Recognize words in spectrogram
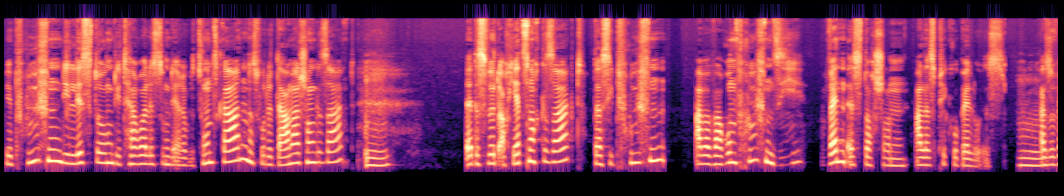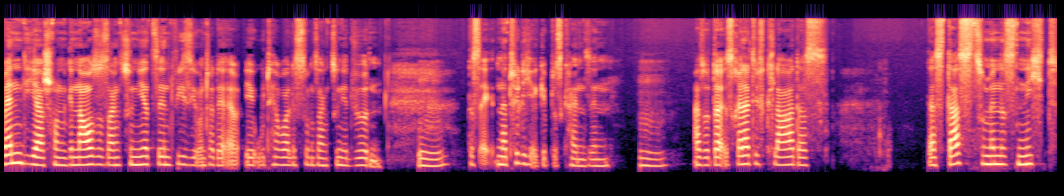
wir prüfen die Listung, die Terrorlistung der Revolutionsgarden, das wurde damals schon gesagt. Mhm. Äh, das wird auch jetzt noch gesagt, dass sie prüfen. Aber warum prüfen sie, wenn es doch schon alles picobello ist? Mhm. Also wenn die ja schon genauso sanktioniert sind, wie sie unter der EU-Terrorlistung sanktioniert würden. Mhm. Das, natürlich ergibt es keinen Sinn. Mhm. Also da ist relativ klar, dass, dass das zumindest nicht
